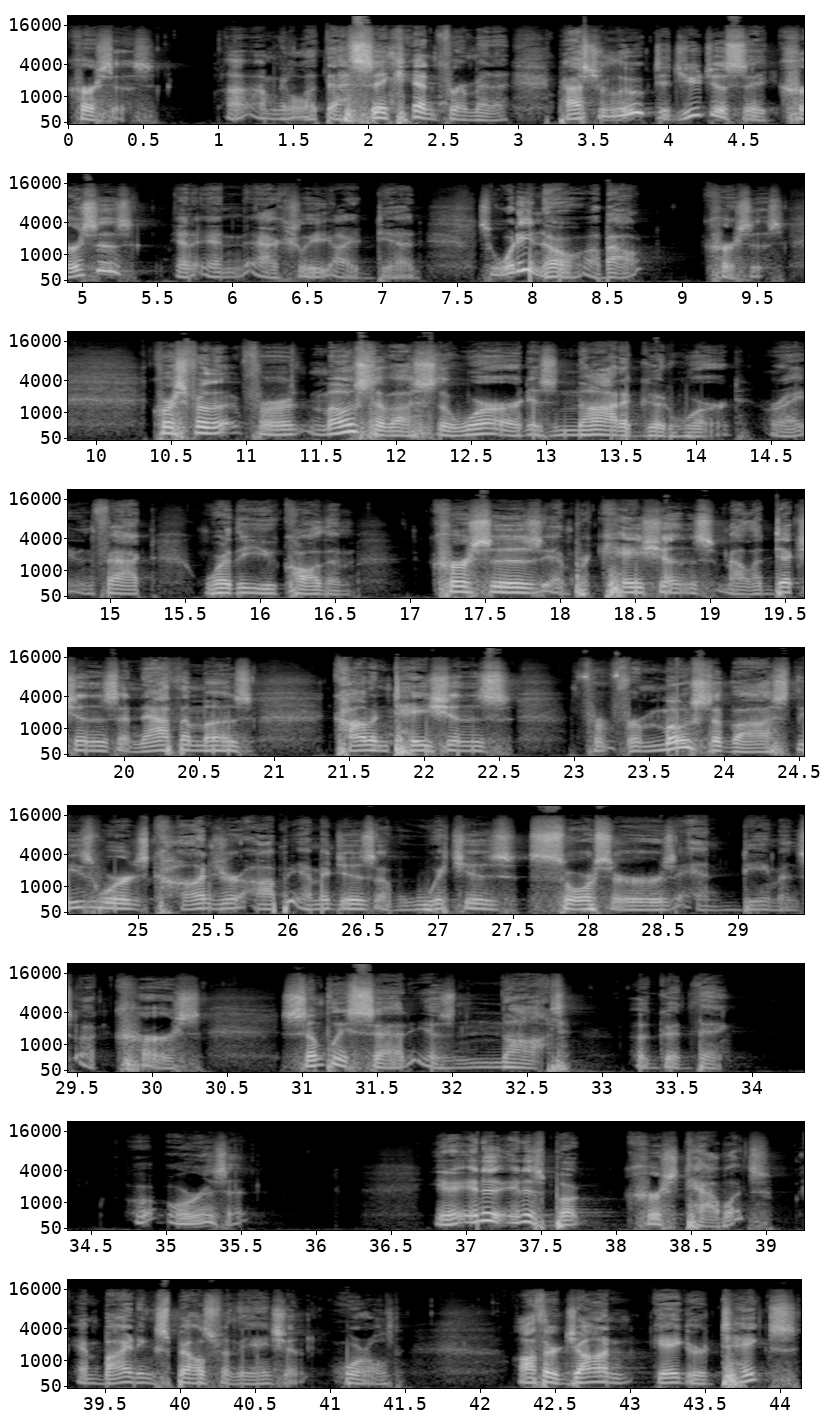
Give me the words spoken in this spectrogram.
curses? I'm going to let that sink in for a minute. Pastor Luke, did you just say curses? And, and actually, I did. So, what do you know about curses? Of course, for, the, for most of us, the word is not a good word, right? In fact, whether you call them curses, imprecations, maledictions, anathemas, comminations, for, for most of us, these words conjure up images of witches, sorcerers, and demons. A curse, simply said, is not a good thing. Or, or is it? You know, in, in his book, Cursed Tablets and Binding Spells from the Ancient World, author John Gager takes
